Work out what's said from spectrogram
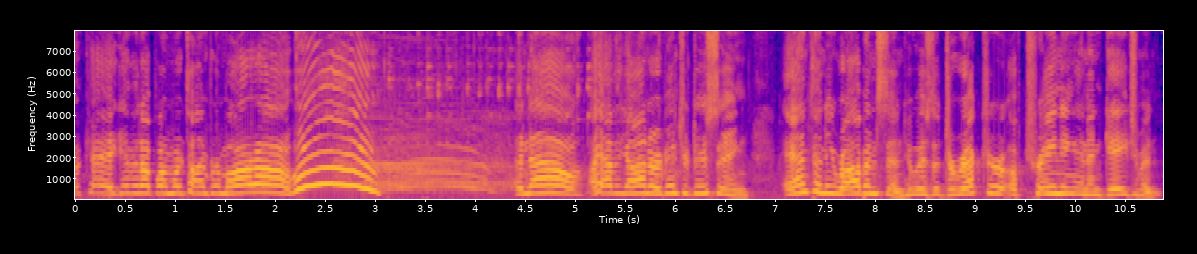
Okay, give it up one more time for Mara. Woo! And now I have the honor of introducing Anthony Robinson, who is the Director of Training and Engagement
